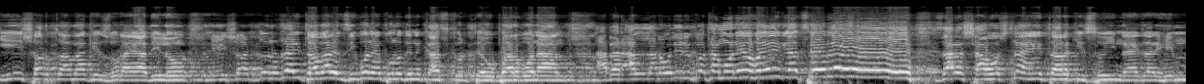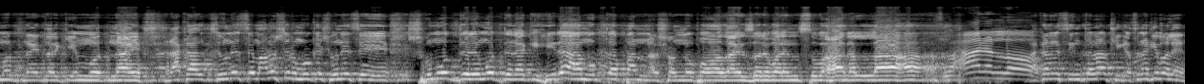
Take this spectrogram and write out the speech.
কি শর্ত আমাকে জোড়াইয়া দিল? এই শর্ত অনুযায়ী তো আমার জীবনে কোনোদিন কাজ করতেও পারব না। আবার আল্লাহর অলির কথা মনে হয়ে গেছে রে। যার সাহস নাই তার কিছুই নাই যার হিম্মত নাই তার কিম্মত নাই। রাখাল শুনেছে মানুষের মুখে শুনেছে সমুদ্রের মধ্যে নাকি হীরা মুক্তা পান্না স্বর্ণ পাওয়া যায়। জোরে বলেন সুবাহান আল্লাহ রাখালের চিন্তাটা ঠিক আছে নাকি বলেন?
